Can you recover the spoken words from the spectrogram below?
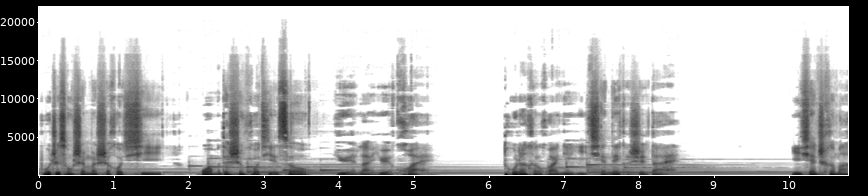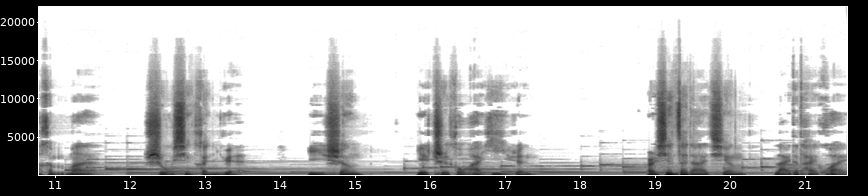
不知从什么时候起，我们的生活节奏越来越快。突然很怀念以前那个时代。以前车马很慢，书信很远，一生也只够爱一人。而现在的爱情来得太快，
